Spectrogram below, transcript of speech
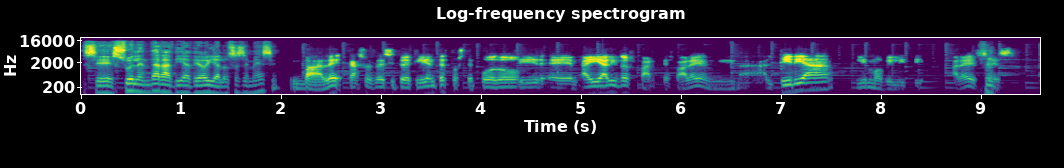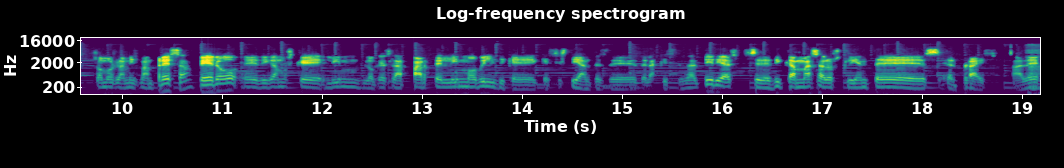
se suelen dar a día de hoy a los SMS. Vale, casos de éxito de clientes, pues te puedo decir, eh, ahí hay dos partes, ¿vale? Altiria, Lean Mobility, ¿vale? es somos la misma empresa, pero eh, digamos que lo que es la parte Lean Mobility que, existía antes de, la adquisición de Altiria se dedica más a los clientes price, ¿vale?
